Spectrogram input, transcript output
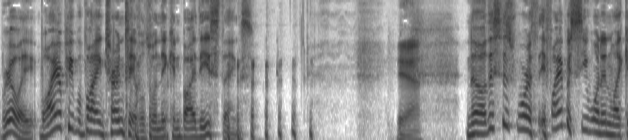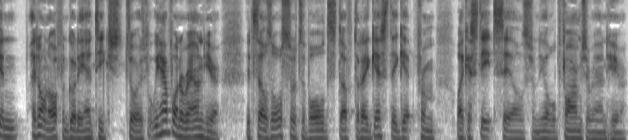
Really? Why are people buying turntables when they can buy these things? Yeah. No, this is worth. If I ever see one in like an, I don't often go to antique stores, but we have one around here. It sells all sorts of old stuff that I guess they get from like estate sales from the old farms around here.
